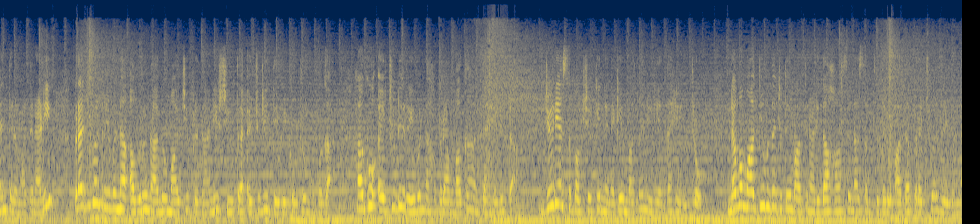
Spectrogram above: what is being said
ನಂತರ ಮಾತನಾಡಿ, ಪ್ರಜ್ವಲ್ ರೇವಣ್ಣ ಅವರು ನಾನು ಮಾಜಿ ಪ್ರಧಾನಿ ಶ್ರೀಯುತ ಎಚ್ ಡಿ ದೇವೇಗೌಡರು ಮೊಮ್ಮಗ ಹಾಗೂ ಎಚ್ ಡಿ ರೇವಣ್ಣ ಅವರ ಮಗ ಅಂತ ಹೇಳುತ್ತಾ ಜೆಡಿಎಸ್ ಪಕ್ಷಕ್ಕೆ ನನಗೆ ಮತ ನೀಡಿ ಅಂತ ಹೇಳಿದ್ರು. ನಮ್ಮ ಮಾಧ್ಯಮದ ಜೊತೆ ಮಾತನಾಡಿದ ಹಾಸನ ಸಂಸದರು ಆದ ಪ್ರಜ್ವಲ್ ರೇವಣ್ಣ,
